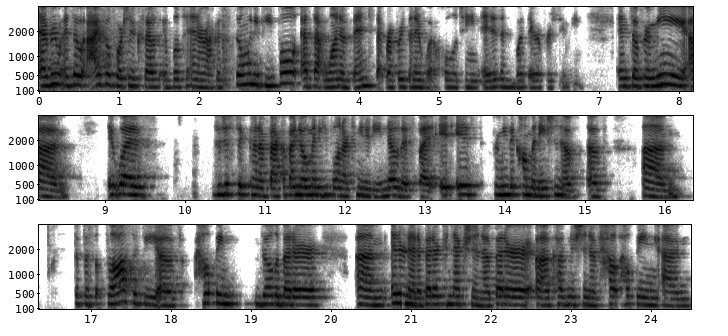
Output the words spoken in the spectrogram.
everyone so i feel fortunate because i was able to interact with so many people at that one event that represented what holochain is and what they were pursuing. And so for me um, it was so just to kind of back up i know many people in our community know this but it is for me the combination of of um, the philosophy of helping build a better um, internet a better connection a better uh, cognition of help, helping um,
